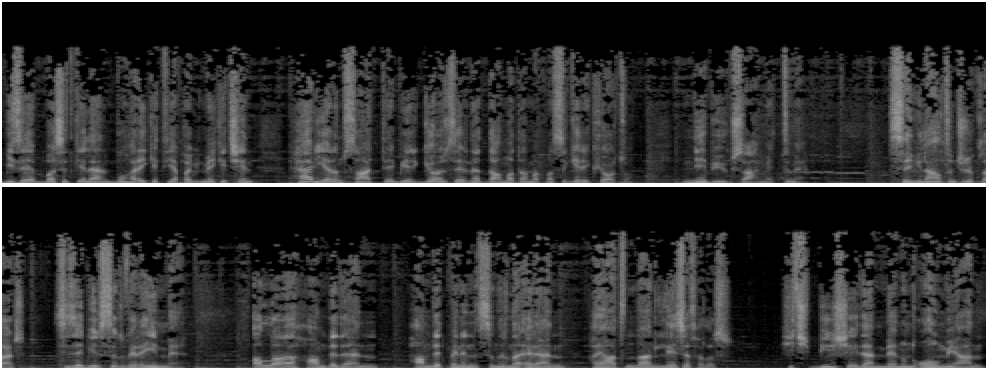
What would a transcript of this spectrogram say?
Bize basit gelen bu hareketi yapabilmek için her yarım saatte bir gözlerine damla damlatması gerekiyordu. Ne büyük zahmet değil mi? Sevgili altın çocuklar, size bir sır vereyim mi? Allah'a hamd eden, hamd etmenin sınırına eren hayatından lezzet alır. hiçbir şeyden memnun olmayan,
